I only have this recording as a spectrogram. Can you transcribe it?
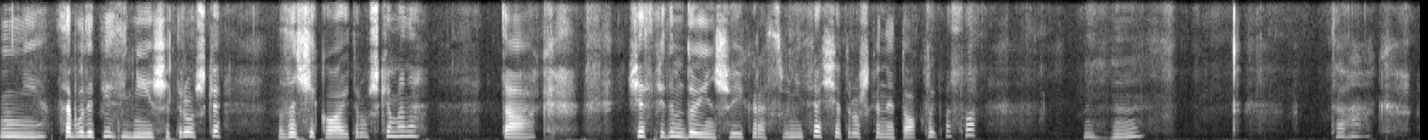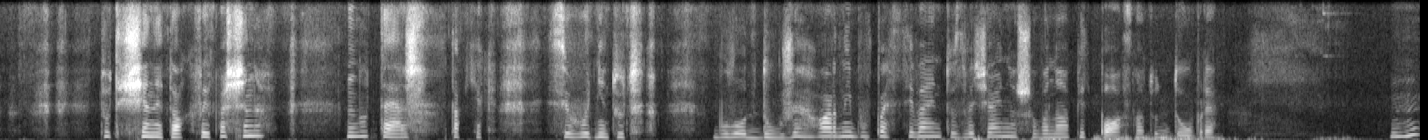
Ні, це буде пізніше трошки. Зачекай трошки мене. Так. Зараз підемо до іншої красуні. Ця ще трошки не так випасла. Угу. Так. Тут ще не так випашено. Ну теж, так як сьогодні тут було дуже гарний був пастівень, то звичайно, що вона підпасла тут добре. Угу.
